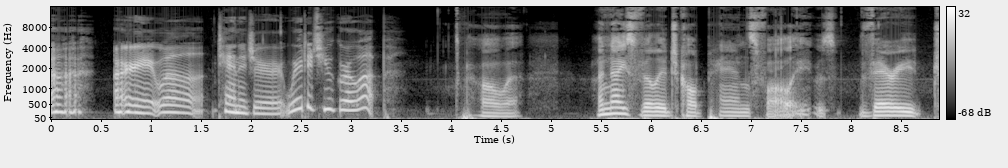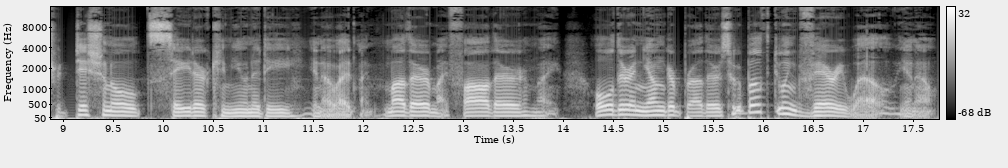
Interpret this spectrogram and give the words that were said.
Uh, all right. Well, Tanager, where did you grow up? Oh, uh, a nice village called Pan's Folly. It was very traditional satyr community. You know, I had my mother, my father, my older and younger brothers who were both doing very well. You know,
